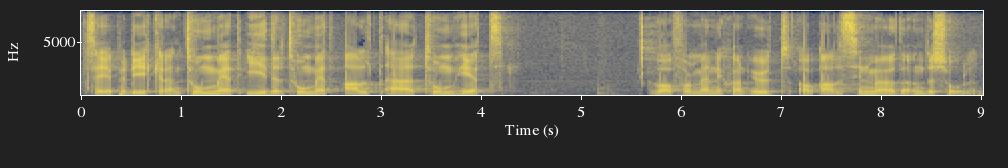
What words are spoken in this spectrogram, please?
säger predikaren. Tomhet, idel tomhet, allt är tomhet. Vad får människan ut av all sin möda under solen?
